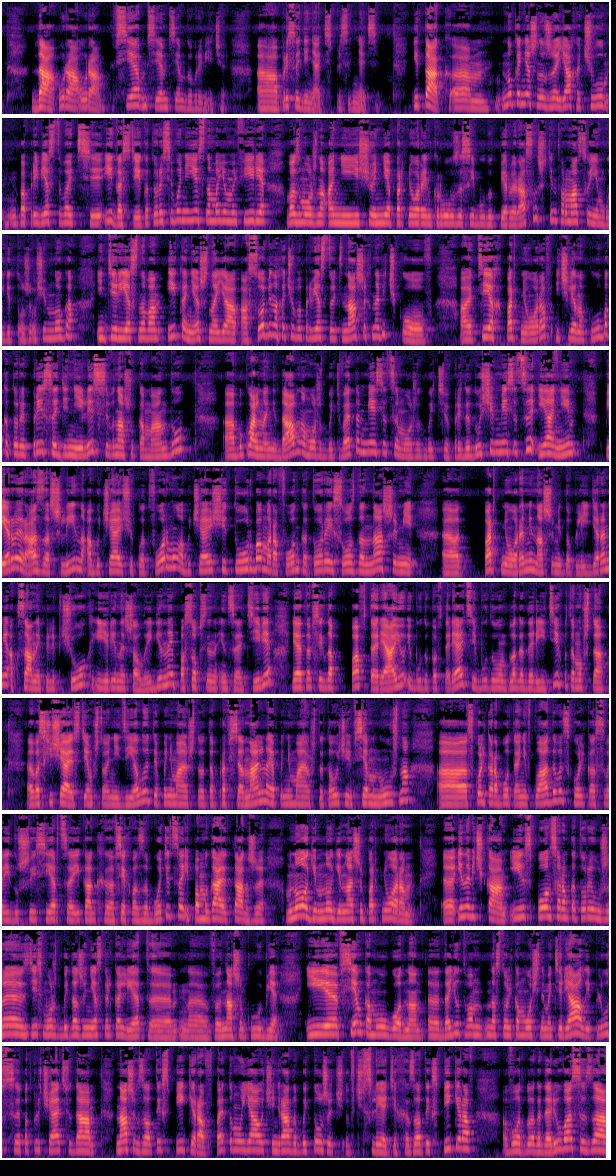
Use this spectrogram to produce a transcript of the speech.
Да, ура, ура! Всем, всем, всем добрый вечер. А, присоединяйтесь, присоединяйтесь. Итак, эм, ну, конечно же, я хочу поприветствовать и гостей, которые сегодня есть на моем эфире. Возможно, они еще не партнеры Incruises и будут первый раз слышать информацию, им будет тоже очень много интересного. И, конечно, я особенно хочу поприветствовать наших новичков, э, тех партнеров и членов клуба, которые присоединились в нашу команду. А, буквально недавно, может быть в этом месяце, может быть в предыдущем месяце, и они первый раз зашли на обучающую платформу, обучающий турбо-марафон, который создан нашими э, партнерами, нашими топ-лидерами Оксаной Пилипчук и Ириной Шалыгиной по собственной инициативе. Я это всегда повторяю и буду повторять, и буду благодарить их, потому что э, восхищаюсь тем, что они делают. Я понимаю, что это профессионально, я понимаю, что это очень всем нужно, а, сколько работы они вкладывают, сколько своей души, сердца и как э, всех вас заботиться, и помогают также многим-многим нашим партнерам и новичкам, и спонсорам, которые уже здесь, может быть, даже несколько лет э, э, в нашем клубе, и всем, кому угодно, дают вам настолько мощный материал, и плюс подключают сюда наших золотых спикеров, поэтому я очень рада быть тоже в числе этих золотых спикеров, вот, благодарю вас за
